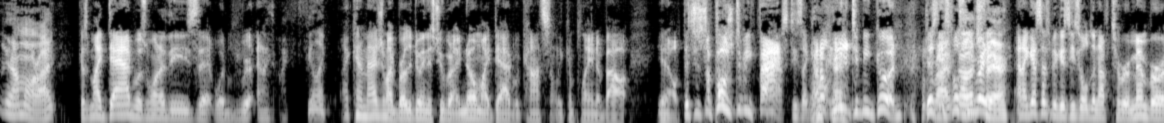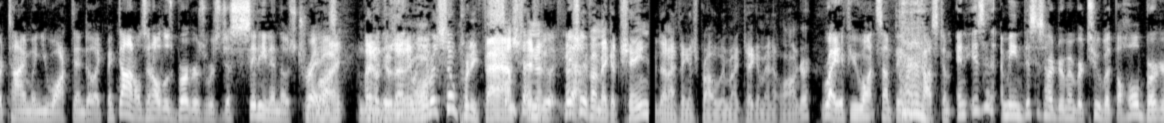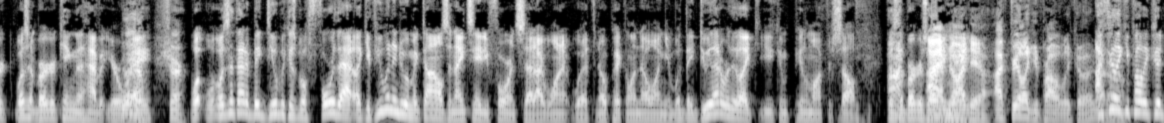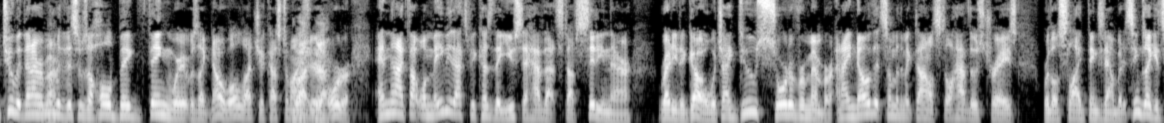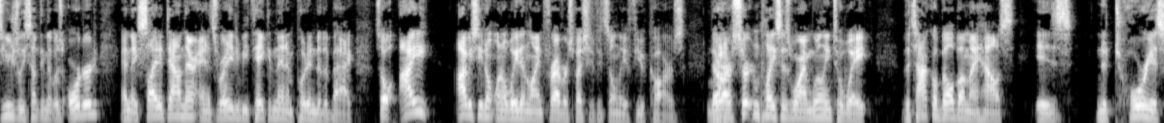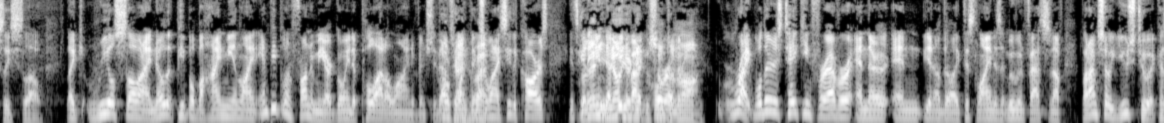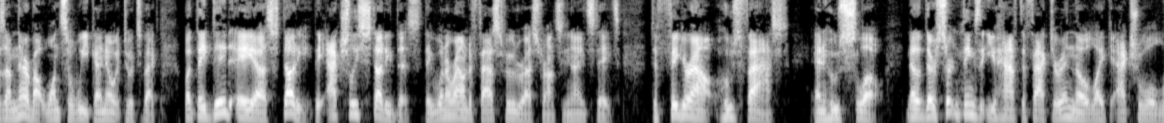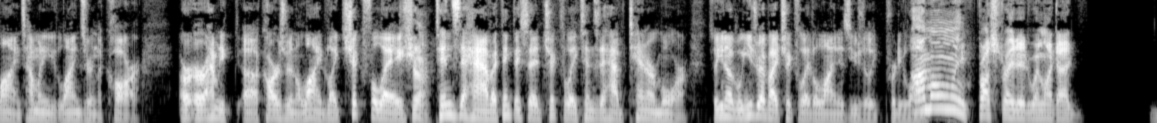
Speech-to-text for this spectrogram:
Yeah, I'm all right. Because my dad was one of these that would, re- and I, I feel like I can imagine my brother doing this too. But I know my dad would constantly complain about. You know, this is supposed to be fast. He's like, I don't Okay. need it to be good. Just Right. it's supposed No, to be ready. fair. And I guess that's because he's old enough to remember a time when you walked into like McDonald's and all those burgers were just sitting in those trays. Right. They don't the do that anymore, lamp. but it's still pretty fast. Sometimes and do it, especially if I make a change, then I think it's probably might take a minute longer. Right, if you want something custom. And isn't I mean, this is hard to remember too, but the whole burger wasn't Burger King the have it your Oh, way. yeah, sure. What wasn't that a big deal because before that, like if you went into a McDonald's in 1984 and said I want it with no pickle and no onion, would they do that or were they like you can peel them off yourself because the burgers I already have no made? idea. I feel like you probably could. I don't feel like you probably could too, but then I remember Right. that this was a whole big thing where it was like, no, we'll let you customize Right, your yeah. order. And then I thought, well, maybe that's because they used to have that stuff sitting there ready to go, which I do sort of remember. And I know that some of the McDonald's still have those trays where they'll slide things down, but it seems like it's usually something that was ordered and they slide it down there and it's ready to be taken then and put into the bag. So I obviously don't want to wait in line forever, especially if it's only a few cars. There Right. are certain places where I'm willing to wait. The Taco Bell by my house is notoriously slow. Like real slow, and I know that people behind me in line and people in front of me are going to pull out a line eventually. That's Okay, one thing. So when I see the cars, it's So going to end up being about a quarter something wrong. Right. Well, they're just taking forever, and they're and you know they're like this line isn't moving fast enough. But I'm so used to it because I'm there about once a week. I know what to expect. But they did a uh, study. They actually studied this. They went around to fast food restaurants in the United States to figure out who's fast and who's slow. Now, there are certain things that you have to factor in, though, like actual lines. How many lines are in the car? Or, or how many uh, cars are in the line? Like Chick fil A Sure. tends to have, I think they said Chick fil A tends to have 10 or more. So, you know, when you drive by Chick fil A, the line is usually pretty long. I'm only frustrated when like I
